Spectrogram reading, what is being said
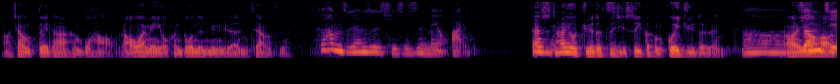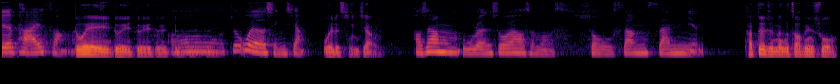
好像对他很不好，然后外面有很多的女人这样子，所以他们之间是其实是没有爱的。但是他又觉得自己是一个很规矩的人。哦，啊贞洁牌坊啊。对对对对对对对，哦，就为了形象，为了形象，好像古人说要什么守丧三年。他对着那个照片说：“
